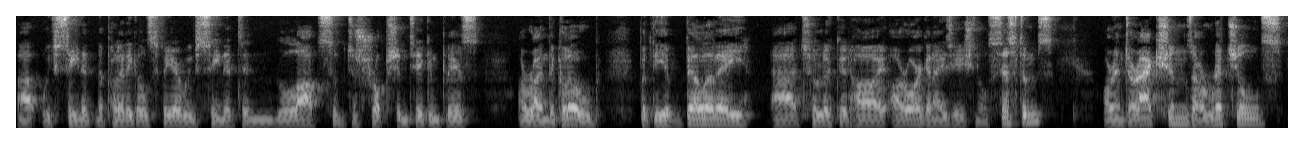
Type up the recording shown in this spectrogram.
Uh, we've seen it in the political sphere, we've seen it in lots of disruption taking place around the globe, but the ability uh, to look at how our organizational systems, our interactions, our rituals,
